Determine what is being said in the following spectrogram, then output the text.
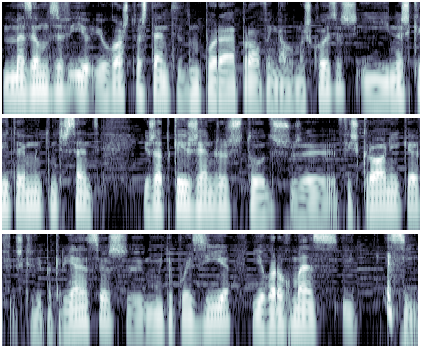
mas é um desafio. Eu, eu gosto bastante de me pôr à prova em algumas coisas e na escrita é muito interessante. Eu já toquei os géneros todos, fiz crónica, escrevi para crianças, eh, muita poesia e agora o romance. E é assim,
